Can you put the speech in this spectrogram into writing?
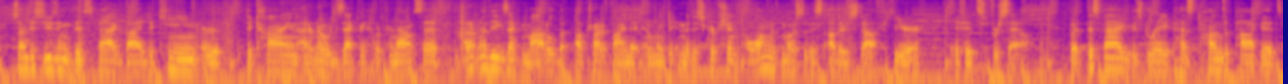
So I'm just using this bag by Dakine or Dakine. I don't know exactly how to pronounce it. I don't know the exact model, but I'll try to find it and link it in the description along with most of this other stuff here if it's for sale. But this bag is great, has tons of pockets,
